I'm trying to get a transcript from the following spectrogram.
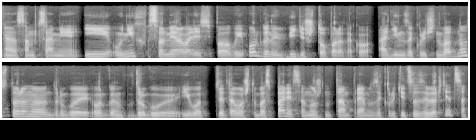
э, самцами. И у них сформировались половые органы в виде штопора такого. Один закручен в одну сторону, другой орган в другую. И вот для того, чтобы спариться, нужно там прямо закрутиться, завертеться.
